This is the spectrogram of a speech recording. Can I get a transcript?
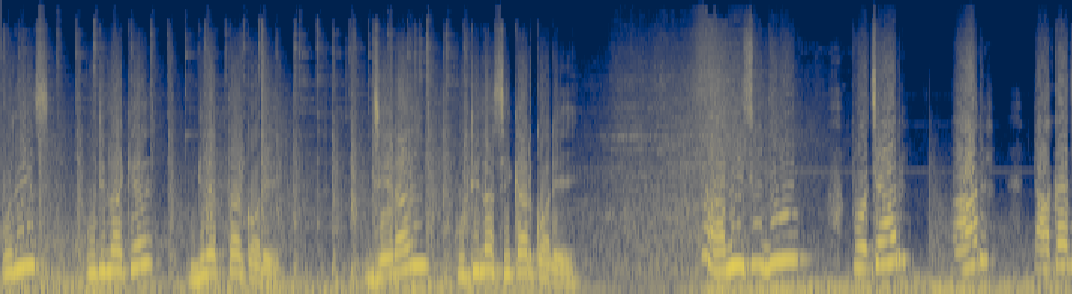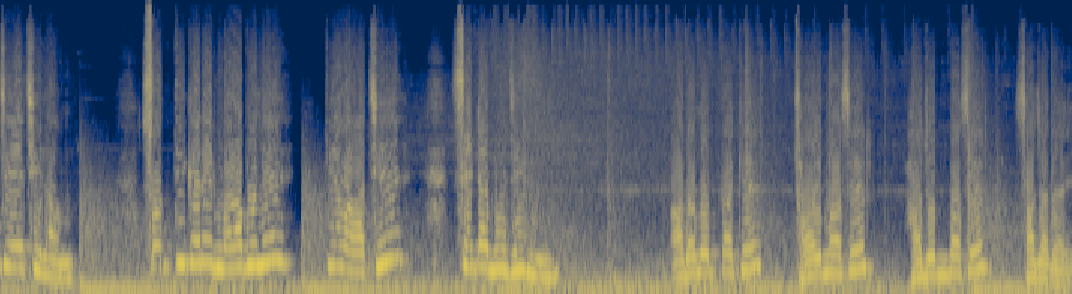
পুলিশ কুটিলাকে গ্রেপ্তার করে। জেরাই কুটিলা স্বীকার করে। আমি শুধু প্রচার আর টাকা চেয়েছিলাম। সত্যিকারের মা বলে কেউ আছে সেটা বুঝিনি। আদালত তাকে ছয় মাসের হাজতবাসের সাজা দেয়।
